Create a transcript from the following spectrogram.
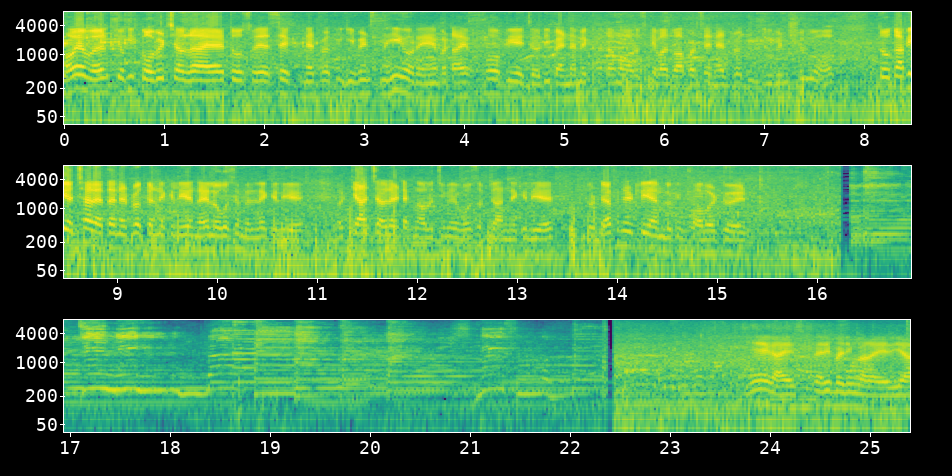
हाउएवर क्योंकि कोविड चल रहा है तो उस वजह से नेटवर्किंग इवेंट्स नहीं हो रहे हैं बट आई होप ये जल्दी पैंडमिक ख़त्म हो और उसके बाद वापस से नेटवर्किंग इवेंट शुरू हो। तो काफ़ी अच्छा रहता है नेटवर्क करने के लिए, नए लोगों से मिलने के लिए, और क्या चल रहा है टेक्नोलॉजी में, वो सब जानने के लिए। तो definitely I am looking forward to it ये गाइस फेरी बिल्डिंग वाला एरिया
